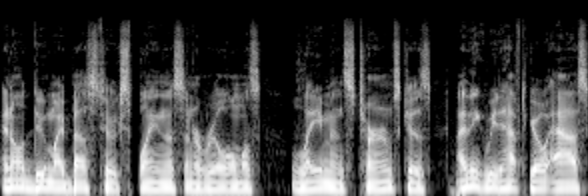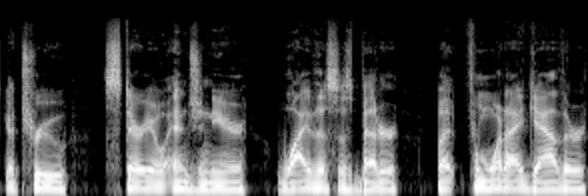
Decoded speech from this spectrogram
And I'll do my best to explain this in a real almost layman's terms because I think we'd have to go ask a true stereo engineer why this is better. But from what I gather,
